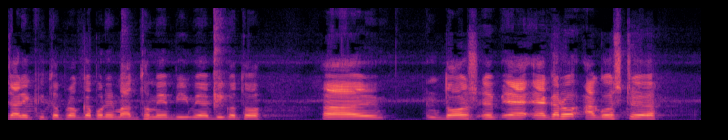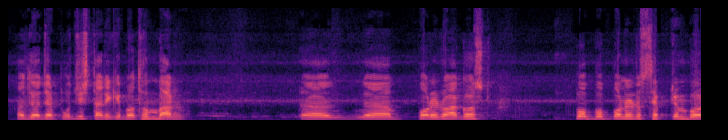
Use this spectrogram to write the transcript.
জারিকৃত প্রজ্ঞাপনের মাধ্যমে বিগত দশ এগারো আগস্ট দু হাজার পঁচিশ তারিখে প্রথমবার পনেরো আগস্ট পনেরো সেপ্টেম্বর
